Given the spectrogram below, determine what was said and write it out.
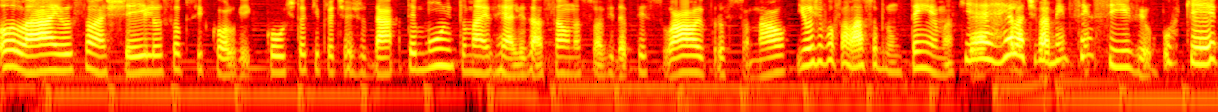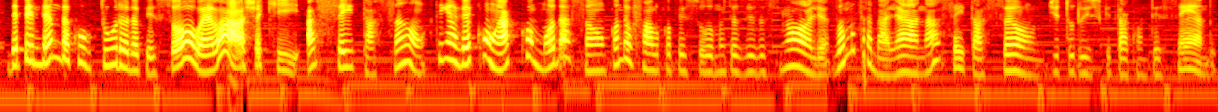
Olá, eu sou a Sheila, eu sou psicóloga e coach, estou aqui para te ajudar a ter muito mais realização na sua vida pessoal e profissional. E hoje eu vou falar sobre um tema que é relativamente sensível, porque dependendo da cultura da pessoa, ela acha que aceitação tem a ver com acomodação. Quando eu falo com a pessoa muitas vezes assim, olha, vamos trabalhar na aceitação de tudo isso que está acontecendo,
